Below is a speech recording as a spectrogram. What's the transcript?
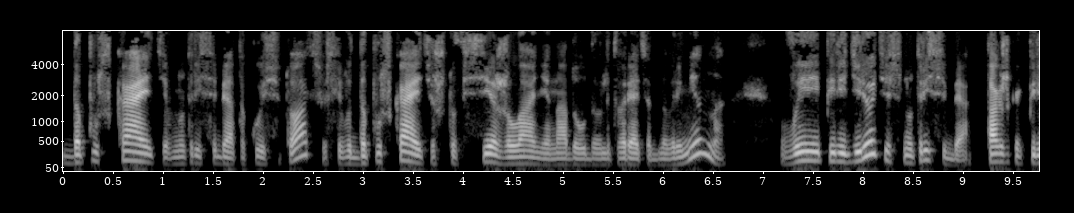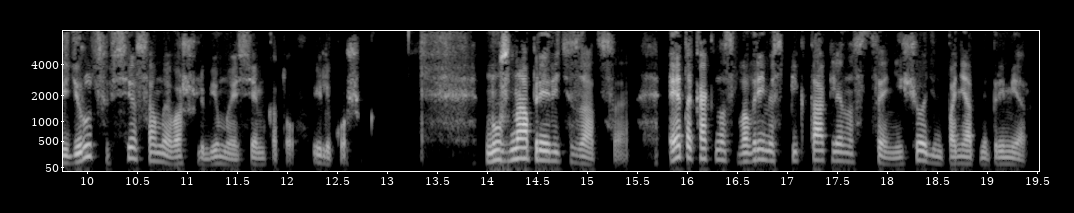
допускаете внутри себя такую ситуацию, если вы допускаете, что все желания надо удовлетворять одновременно, вы передеретесь внутри себя, так же, как передерутся все самые ваши любимые семь котов или кошек. Нужна приоритизация. Это как нас во время спектакля на сцене. Еще один понятный пример –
